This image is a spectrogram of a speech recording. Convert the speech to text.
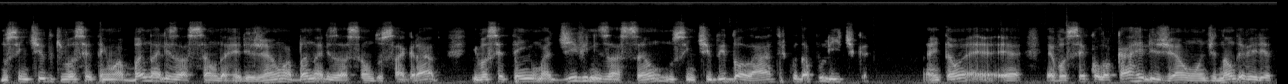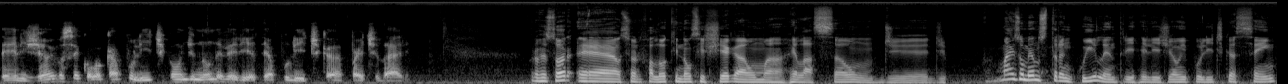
no sentido que você tem uma banalização da religião, uma banalização do sagrado, e você tem uma divinização no sentido idolátrico da política. Então, é, é, é, você colocar religião onde não deveria ter religião e você colocar política onde não deveria ter a política partidária. Professor, é, o senhor falou que não se chega a uma relação de, de mais ou menos tranquila entre religião e política sem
